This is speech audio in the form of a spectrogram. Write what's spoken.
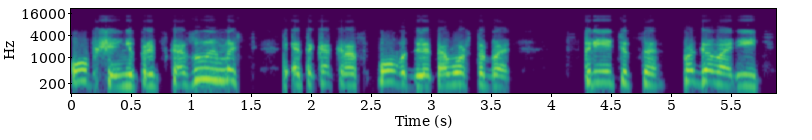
Общая непредсказуемость – это как раз повод для того, чтобы встретиться, поговорить,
